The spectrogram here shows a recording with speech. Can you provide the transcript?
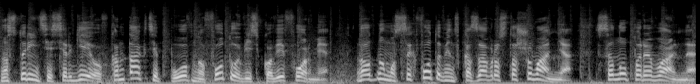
На сторінці Сергія у ВКонтакті повно фото у військовій формі. На одному з цих фото він вказав розташування село Перевальне,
